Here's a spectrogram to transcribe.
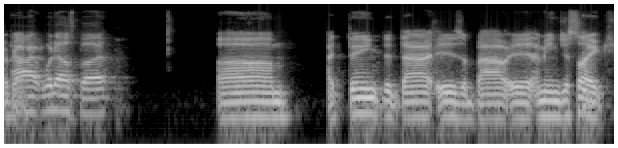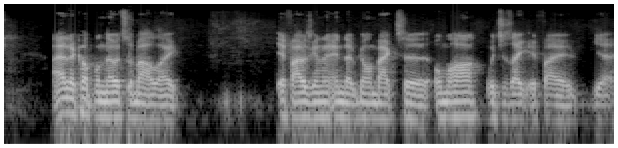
Okay. All right. What else, bud? Um, I think that that is about it. I mean, just like I had a couple notes about like if I was gonna end up going back to Omaha, which is like if I yeah,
